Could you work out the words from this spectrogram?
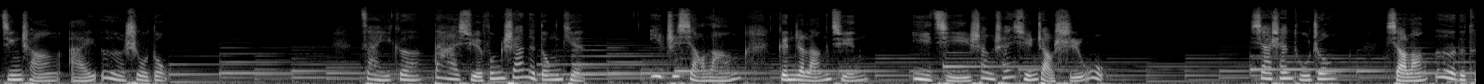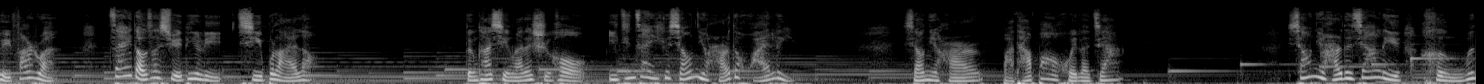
经常挨饿受冻。在一个大雪封山的冬天，一只小狼跟着狼群一起上山寻找食物。下山途中，小狼饿得腿发软，栽倒在雪地里起不来了。等他醒来的时候，已经在一个小女孩的怀里。小女孩把他抱回了家。小女孩的家里很温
